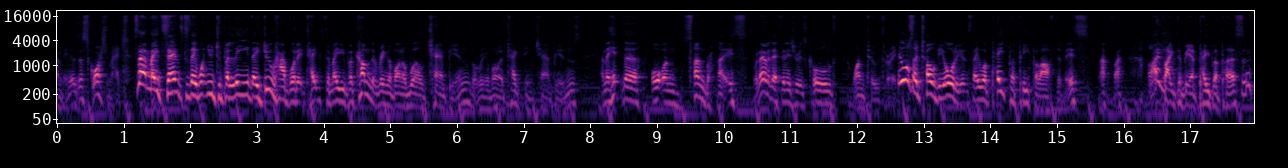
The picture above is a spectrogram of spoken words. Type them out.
I mean, it was a squash match. So that made sense because they want you to believe they do have what it takes to maybe become the Ring of Honor World Champions or Ring of Honor Tag Team Champions. And they hit the Autumn Sunrise, whatever their finisher is called, one, two, three. He also told the audience they were paper people after this. I'd like to be a paper person.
